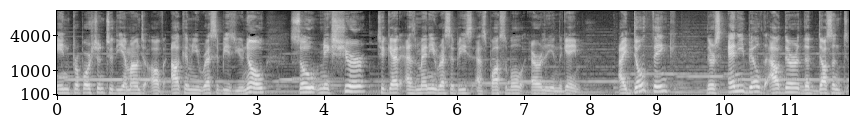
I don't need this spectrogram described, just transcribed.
in proportion to the amount of alchemy recipes you know, so make sure to get as many recipes as possible early in the game. I don't think there's any build out there that doesn't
